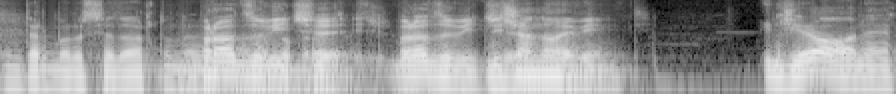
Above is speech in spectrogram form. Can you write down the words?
Inter Borussia Dortmund. Brozovic, provato Brozovic 19-20. In girone?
